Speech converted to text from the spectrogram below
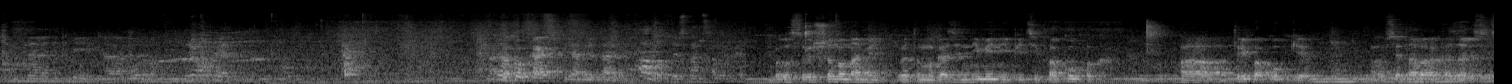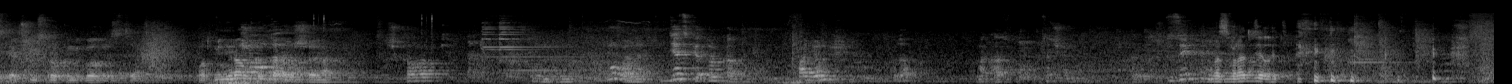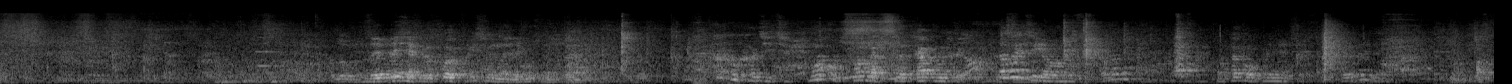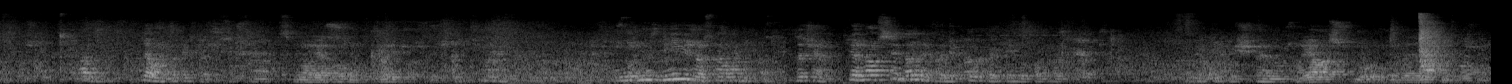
На какой кассе приобретали? А вот здесь на самом деле. Было совершено нами в этом магазине не менее пяти покупок. А, Три покупки, а, все товары оказались с истекшими сроками годности. Вот минералка хорошая. Шоколадки. Ну, вот, детская только. Пойдем. Куда? На кассу. Возврат делать. Заявление какое письменное или устное? Как вы хотите? Могу, могу. Как, как вы хотите? Давайте я вам? Вот такого принятия заявления. Я вам подпишу все, что надо. Ну, я должен Не, не- не вижу оснований. Зачем? Я же вам все данные продиктую, какие вы попросите. Какие вы считаете Ну, нужно. я ваш буду заявить не должен.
